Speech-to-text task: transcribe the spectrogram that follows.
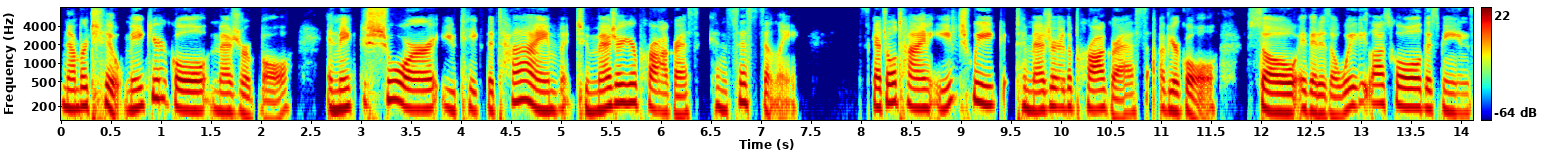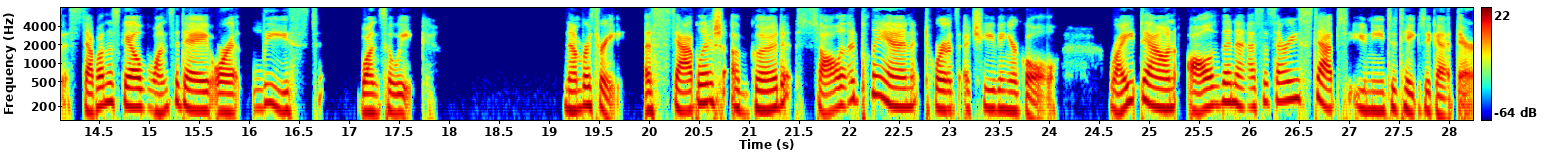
Number two, make your goal measurable and make sure you take the time to measure your progress consistently. Schedule time each week to measure the progress of your goal. So, if it is a weight loss goal, this means step on the scale once a day or at least once a week. Number three, establish a good, solid plan towards achieving your goal. Write down all of the necessary steps you need to take to get there.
